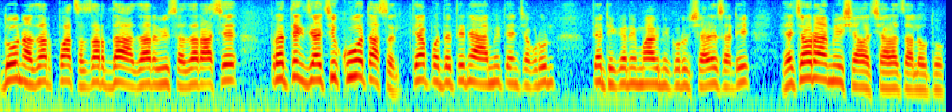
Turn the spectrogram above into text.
दोन हजार पाच हजार दहा हजार वीस हजार असे प्रत्येक ज्याची कुवत असेल त्या पद्धतीने आम्ही त्यांच्याकडून त्या ठिकाणी मागणी करून शाळेसाठी ह्याच्यावर आम्ही शा शाळा चालवतो.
